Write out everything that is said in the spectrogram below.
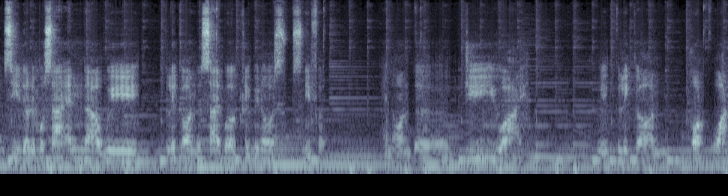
and see the remote site and uh, we click on the cyber criminals sniffer and on the GUI we click on port 1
